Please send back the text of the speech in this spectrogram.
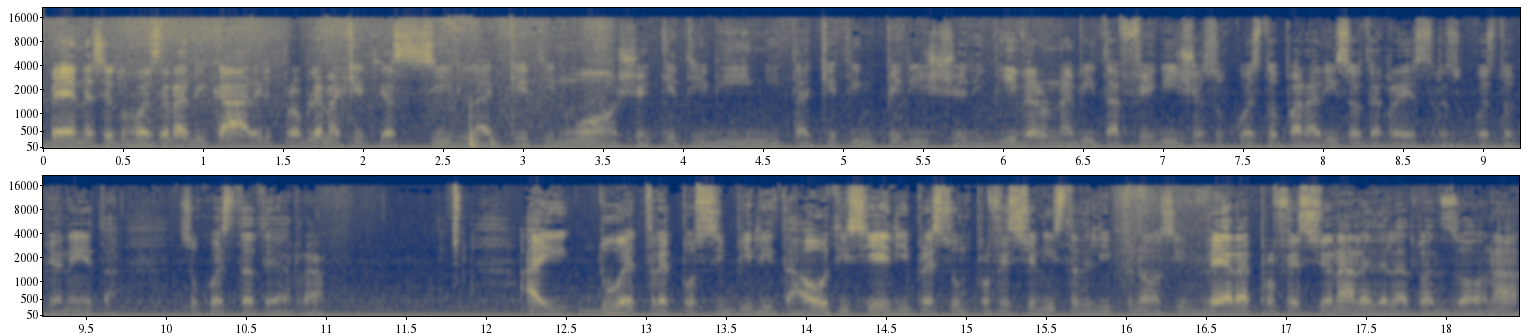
Bene, se tu vuoi sradicare il problema che ti assilla, che ti nuoce, che ti limita, che ti impedisce di vivere una vita felice su questo paradiso terrestre, su questo pianeta, su questa terra, hai due o tre possibilità. O ti siedi presso un professionista dell'ipnosi vera e professionale della tua zona,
